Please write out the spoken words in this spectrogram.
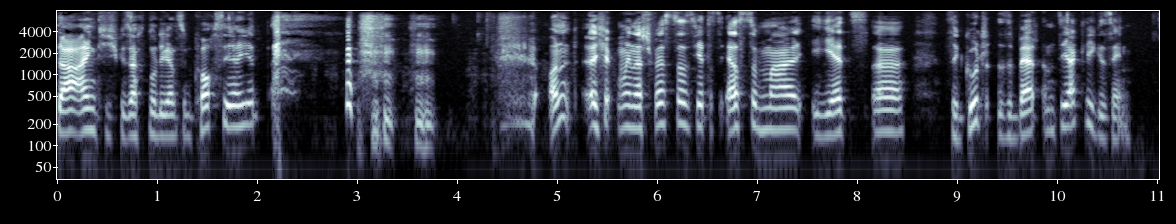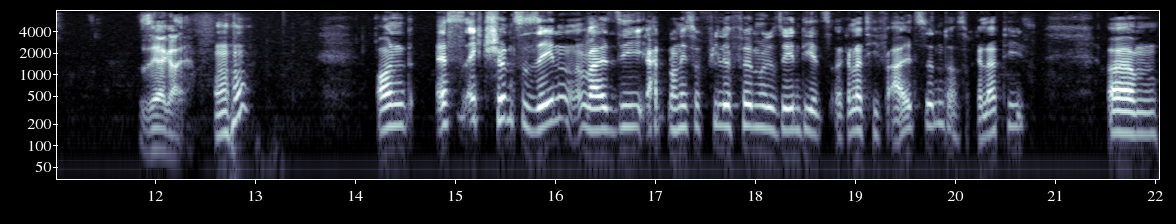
da eigentlich, wie gesagt, nur die ganzen Kochserien. Und ich habe meiner Schwester, sie hat das erste Mal jetzt äh, The Good, The Bad and The Ugly gesehen. Sehr geil. Mhm. Und es ist echt schön zu sehen, weil sie hat noch nicht so viele Filme gesehen, die jetzt relativ alt sind, also relativ. Ähm,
